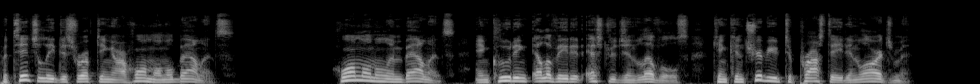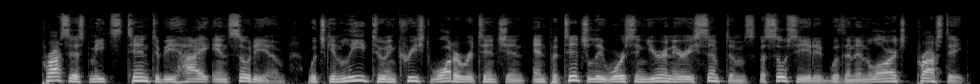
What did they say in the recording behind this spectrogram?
potentially disrupting our hormonal balance. Hormonal imbalance, including elevated estrogen levels, can contribute to prostate enlargement. Processed meats tend to be high in sodium, which can lead to increased water retention and potentially worsen urinary symptoms associated with an enlarged prostate,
